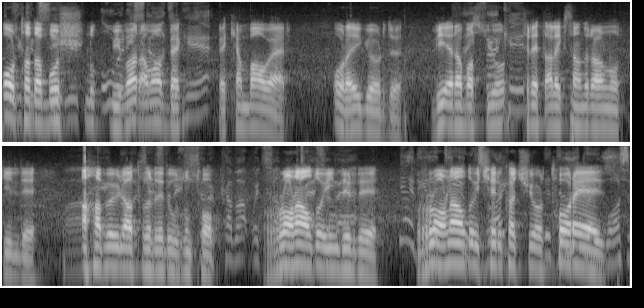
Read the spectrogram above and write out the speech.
Ortada boşluk bir var ama Beck, Beckenbauer orayı gördü. Vieira basıyor. Trent Alexander-Arnold girdi. Aha böyle atılır dedi uzun top. Ronaldo indirdi. Ronaldo içeri kaçıyor. Torres.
